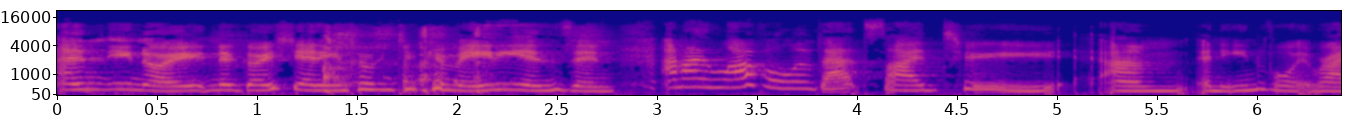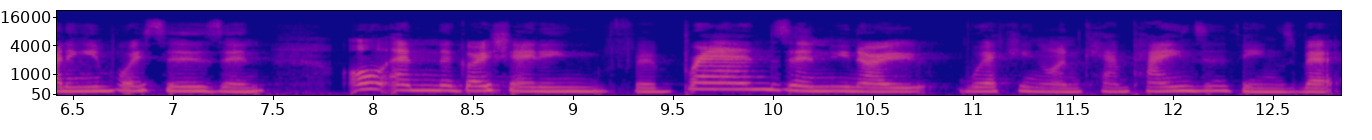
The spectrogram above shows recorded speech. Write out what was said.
And you know negotiating and talking to comedians and and I love all of that side too. Um, and invoice writing invoices and all and negotiating for brands and you know working on campaigns and things. But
